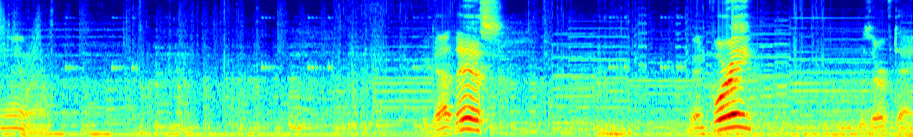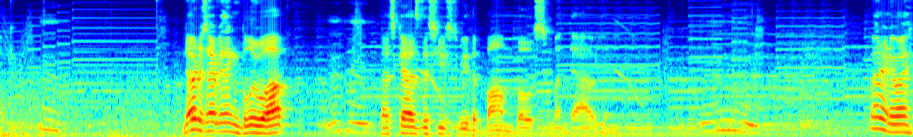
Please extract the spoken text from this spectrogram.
yeah well. We got this. Win for a reserve tank. Mm. Notice everything blew up. Mm-hmm. That's because this used to be the Bombos medallion. Mm. But anyway.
